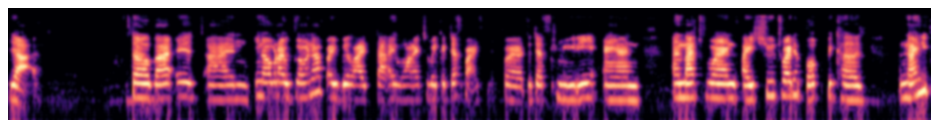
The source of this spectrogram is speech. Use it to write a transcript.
Yeah. So that is, and you know, when I was growing up, I realized that I wanted to make a difference for the deaf community, and and that's when I choose to write a book because 90%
